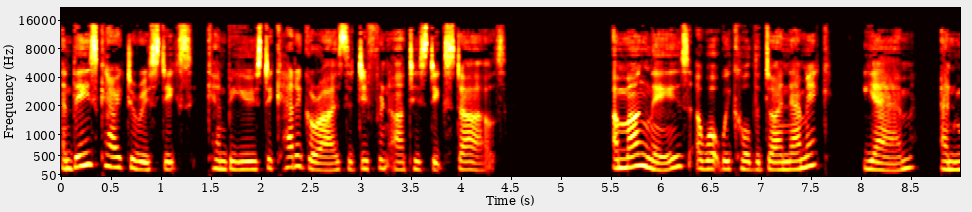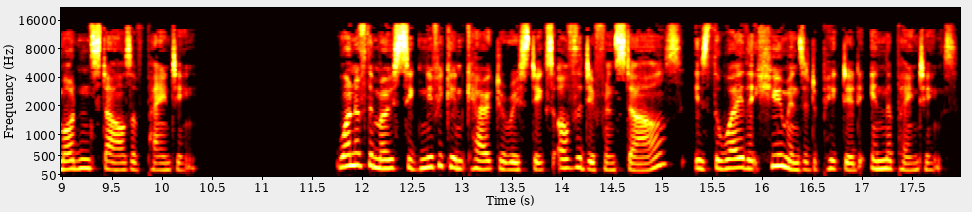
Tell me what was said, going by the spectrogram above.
And these characteristics can be used to categorise the different artistic styles. Among these are what we call the dynamic, yam, and modern styles of painting. One of the most significant characteristics of the different styles is the way that humans are depicted in the paintings.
